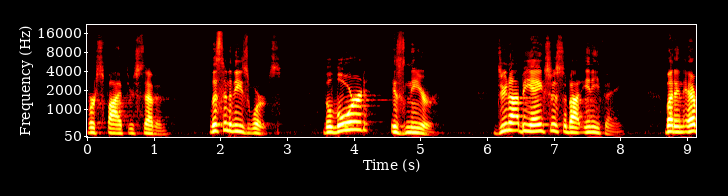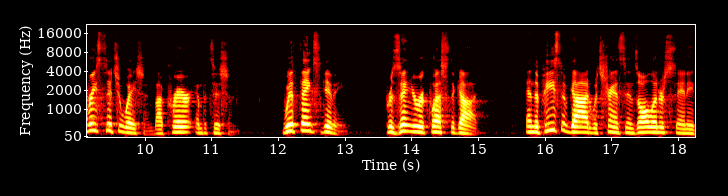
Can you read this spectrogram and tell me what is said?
verse 5 through 7. Listen to these words The Lord is near. Do not be anxious about anything, but in every situation, by prayer and petition, with thanksgiving, present your requests to God. And the peace of God, which transcends all understanding,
